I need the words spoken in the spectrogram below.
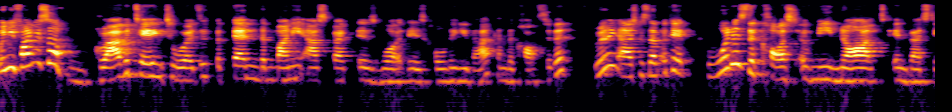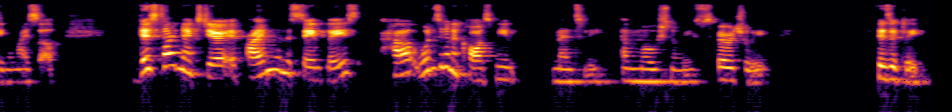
when you find yourself gravitating towards it, but then the money aspect is what is holding you back and the cost of it, really ask yourself, okay, what is the cost of me not investing in myself? This time next year, if I'm in the same place, how what is it going to cost me mentally, emotionally, spiritually, physically?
